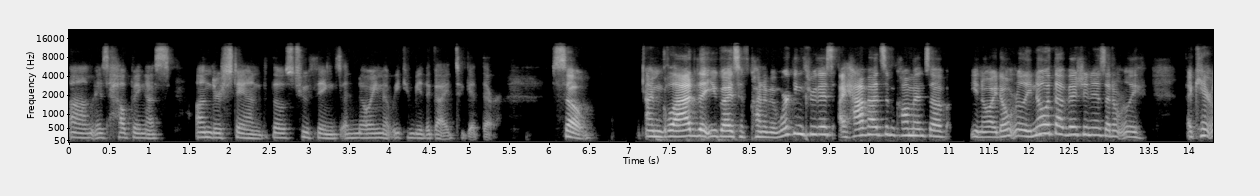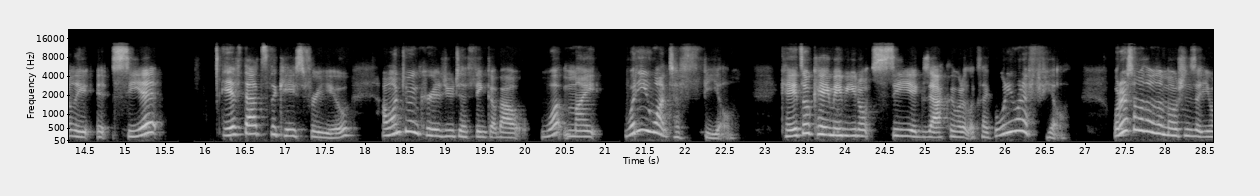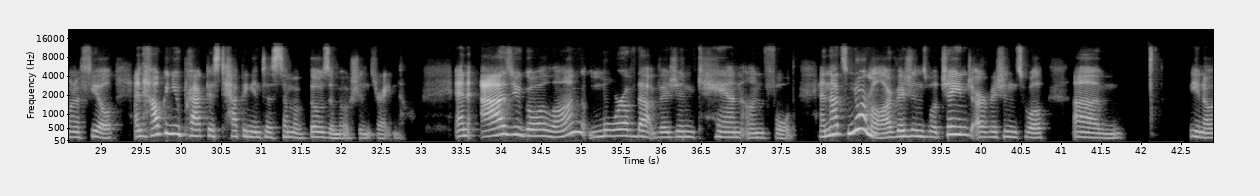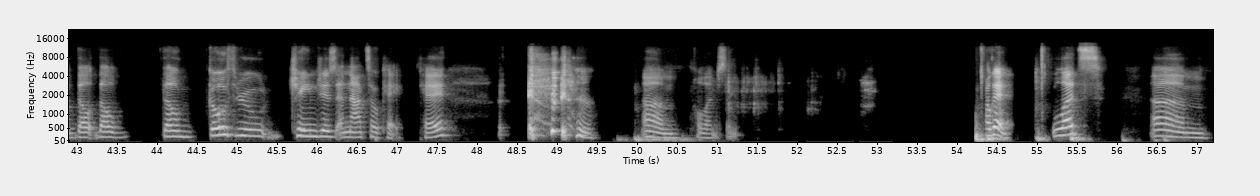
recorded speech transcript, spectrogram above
um, is helping us understand those two things and knowing that we can be the guide to get there so I'm glad that you guys have kind of been working through this. I have had some comments of, you know, I don't really know what that vision is. I don't really, I can't really eh, see it. If that's the case for you, I want to encourage you to think about what might, what do you want to feel? Okay. It's okay. Maybe you don't see exactly what it looks like, but what do you want to feel? what are some of those emotions that you want to feel and how can you practice tapping into some of those emotions right now and as you go along more of that vision can unfold. And that's normal. Our visions will change. Our visions will um you know they'll they'll they'll go through changes and that's okay okay? Um hold on just a second okay let's um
